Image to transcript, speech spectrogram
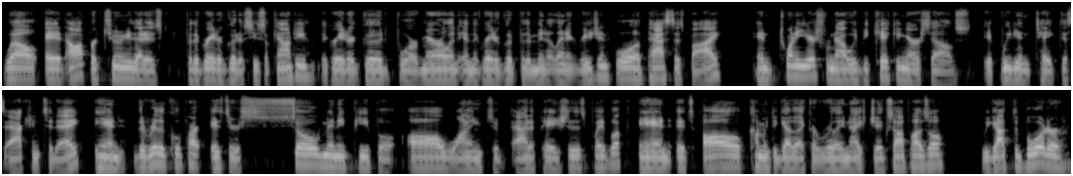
well, an opportunity that is for the greater good of Cecil County, the greater good for Maryland, and the greater good for the Mid Atlantic region will have passed us by. And 20 years from now, we'd be kicking ourselves if we didn't take this action today. And the really cool part is there's so many people all wanting to add a page to this playbook, and it's all coming together like a really nice jigsaw puzzle. We got the border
